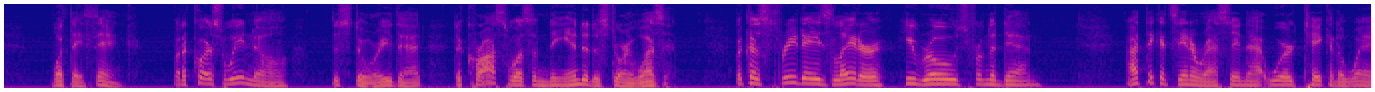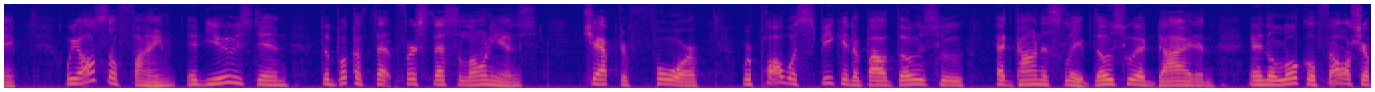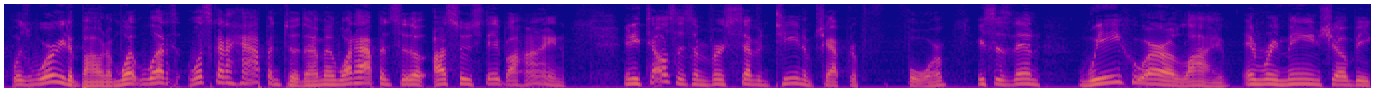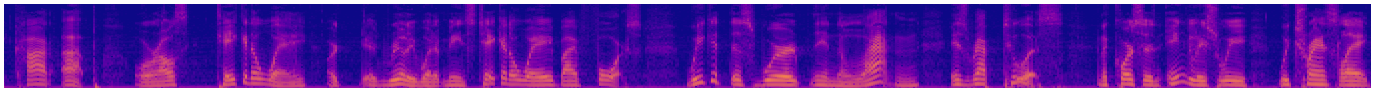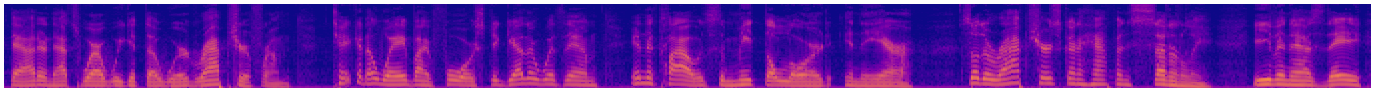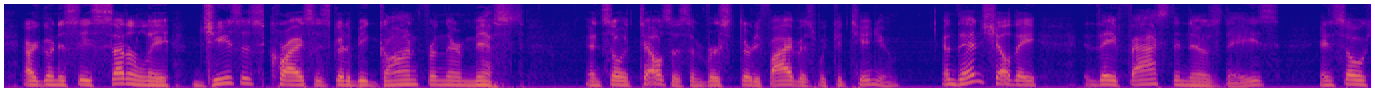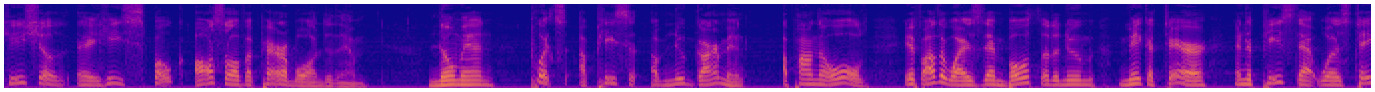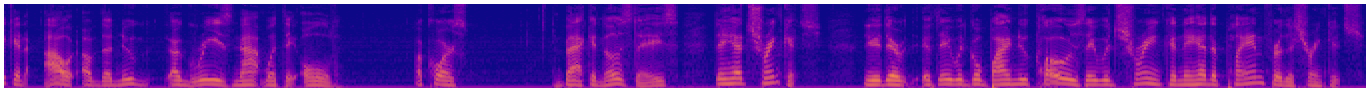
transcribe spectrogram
what they think. But of course we know the story that the cross wasn't the end of the story was it? Because 3 days later he rose from the dead. I think it's interesting that word taken away. We also find it used in the book of first thessalonians chapter 4 where paul was speaking about those who had gone to sleep those who had died and and the local fellowship was worried about them. What what what's going to happen to them, and what happens to us who stay behind? And he tells us in verse 17 of chapter four. He says, "Then we who are alive and remain shall be caught up, or else taken away, or really what it means, taken away by force." We get this word in the Latin is rapturus. And of course, in English, we we translate that, and that's where we get the word rapture from. Taken away by force together with them in the clouds to meet the Lord in the air. So the rapture is going to happen suddenly, even as they are going to see suddenly Jesus Christ is going to be gone from their midst. And so it tells us in verse 35 as we continue, and then shall they they fast in those days and so he shall uh, he spoke also of a parable unto them. No man puts a piece of new garment upon the old. If otherwise, then both of the new make a tear, and the piece that was taken out of the new agrees not with the old. Of course, back in those days, they had shrinkage. If they would go buy new clothes, they would shrink, and they had to plan for the shrinkage.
